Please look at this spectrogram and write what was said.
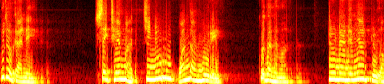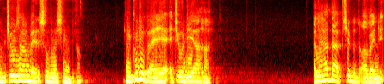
ကုသကံနေစိတ်ထဲမှာ ကြည်နူးဝမ်းသာမှုတွေကိုယ်တဏ္ဍမှာတူနေနေများတူအောင်ကြိုးစားမယ်ဆိုလို့ရှိရင်ဒီကုသကံရဲ့အကျိုးတရားဟာအလဟတဖြစ်မသွားပဲနဲ့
